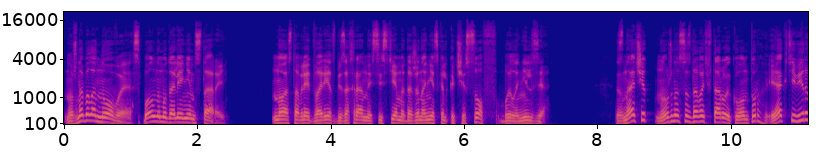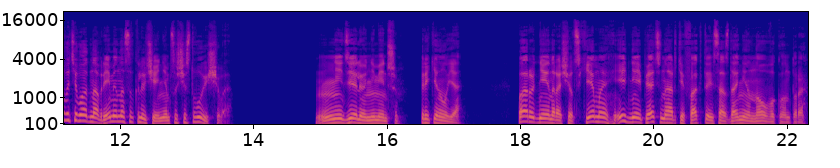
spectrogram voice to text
Нужна была новая, с полным удалением старой. Но оставлять дворец без охранной системы даже на несколько часов было нельзя. Значит, нужно создавать второй контур и активировать его одновременно с отключением существующего. «Неделю, не меньше», — прикинул я. Пару дней на расчет схемы и дней пять на артефакты и создание нового контура.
